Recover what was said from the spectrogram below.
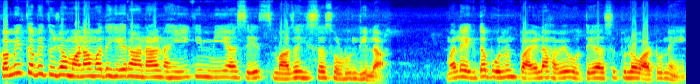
कमीत कमी तुझ्या मनामध्ये हे राहणार नाही की मी असेच माझा हिस्सा सोडून दिला. मला एकदा बोलून पाहायला हवे होते असं तुला वाटू नये.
